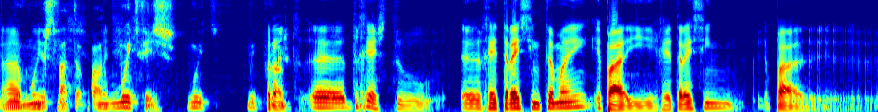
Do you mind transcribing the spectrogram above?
tá no- muito neste fato. fixe, Opá, muito muito, fixe, fixe, muito, muito. Pronto, eh, de resto, eh, Ray Tracing também, epá, e Ray Tracing, epá, eh,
